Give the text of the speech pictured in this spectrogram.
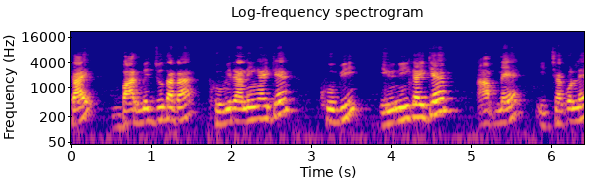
তাই বার্মিজ জুতাটা খুবই রানিং আইটেম, খুবই ইউনিক আইটেম। আপনি ইচ্ছা করলে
